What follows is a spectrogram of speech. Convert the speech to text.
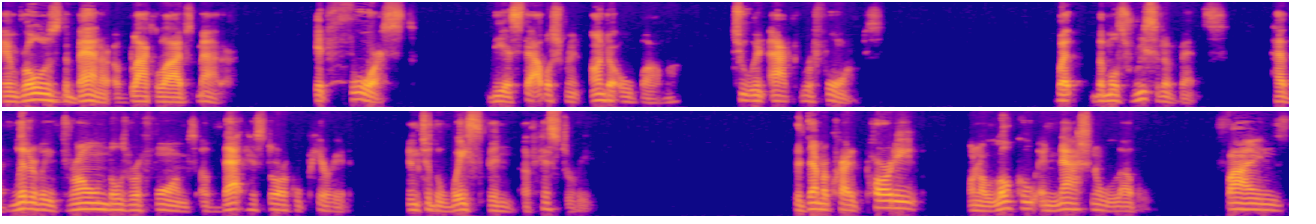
and rose the banner of Black Lives Matter. It forced the establishment under Obama to enact reforms. But the most recent events have literally thrown those reforms of that historical period into the waste bin of history. The Democratic Party on a local and national level finds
